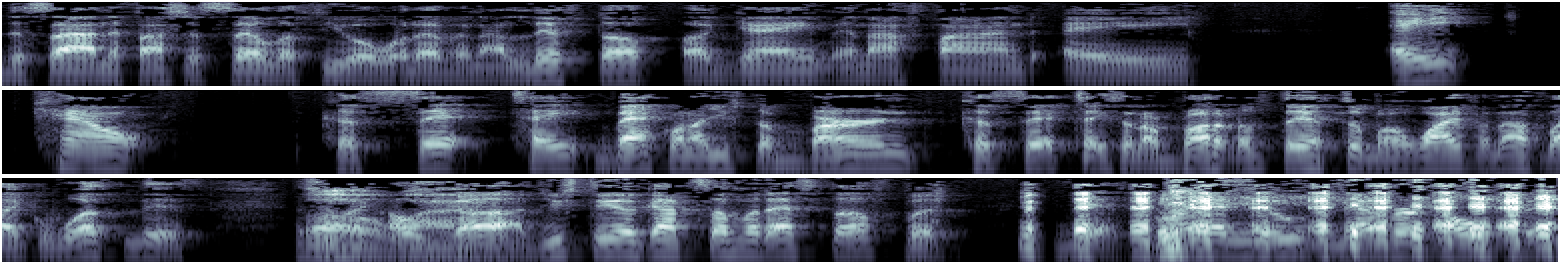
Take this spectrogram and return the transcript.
deciding if I should sell a few or whatever, and I lift up a game and I find a eight count cassette tape back when I used to burn cassette tapes and I brought it upstairs to my wife and I was like, What's this? And she's Oh, like, Oh wow. God, you still got some of that stuff? But yes, brand new, never opened.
